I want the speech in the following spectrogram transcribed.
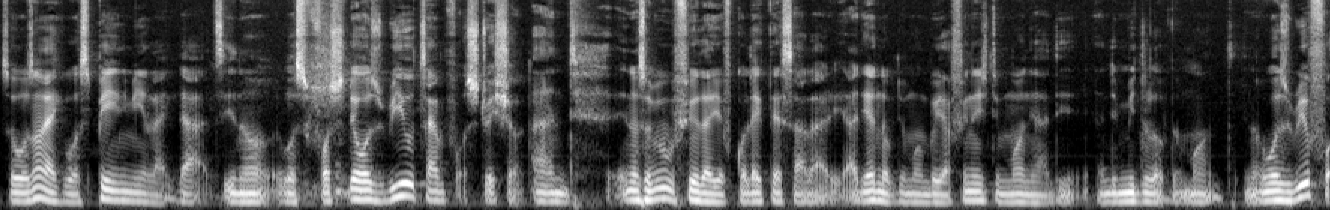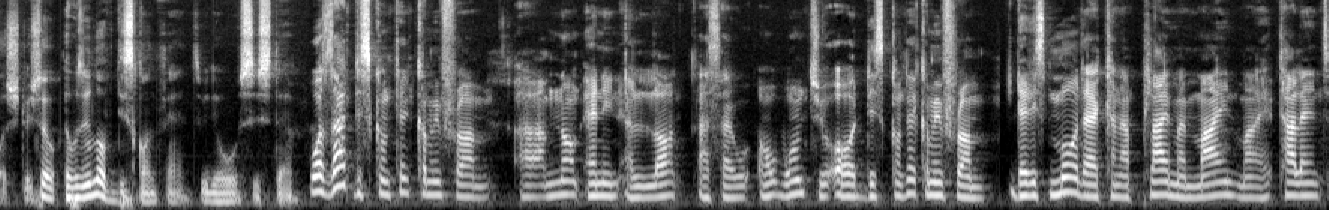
So it was not like it was paying me like that. You know, it was frust- there was real time frustration, and you know, some people feel that you've collected salary at the end of the month, but you have finished the money at the in the middle of the month. You know, it was real frustration. So there was a lot of discontent with the whole system. Was that discontent coming from uh, I'm not earning a lot as I w- I want to, or discontent coming from there is more that I can apply my mind, my talent,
